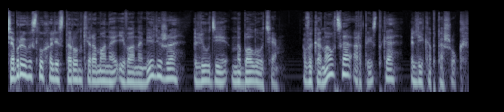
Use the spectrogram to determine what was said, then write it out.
Сябры выслухалі старонкі рамана Івана Мележа, людзі на балоце. Выканаўца артыстка Ліка Пташук.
